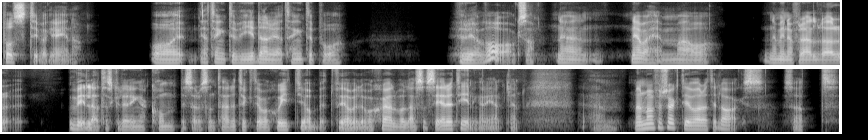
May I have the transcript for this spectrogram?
positiva grejerna. Och jag tänkte vidare, jag tänkte på hur jag var också. När jag, när jag var hemma och när mina föräldrar ville att jag skulle ringa kompisar och sånt här. Det tyckte jag var skitjobbigt. För jag ville vara själv och läsa serietidningar egentligen. Ehm, men man försökte ju vara till lags. Så att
